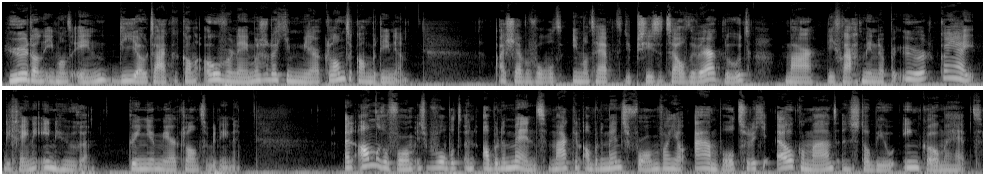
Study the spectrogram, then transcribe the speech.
Huur dan iemand in die jouw taken kan overnemen, zodat je meer klanten kan bedienen. Als jij bijvoorbeeld iemand hebt die precies hetzelfde werk doet, maar die vraagt minder per uur, kan jij diegene inhuren. Kun je meer klanten bedienen. Een andere vorm is bijvoorbeeld een abonnement. Maak een abonnementsvorm van jouw aanbod, zodat je elke maand een stabiel inkomen hebt.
